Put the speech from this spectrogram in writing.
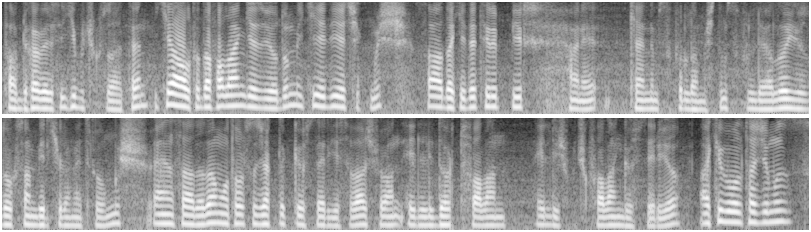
fabrika verisi 2.5 zaten. 2.6'da falan geziyordum. 2.7'ye çıkmış. Sağdaki de trip 1 hani kendim sıfırlamıştım. Sıfırlayalı 191 kilometre olmuş. En sağda da motor sıcaklık göstergesi var. Şu an 54 falan 53.5 falan gösteriyor. Akü voltajımız,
